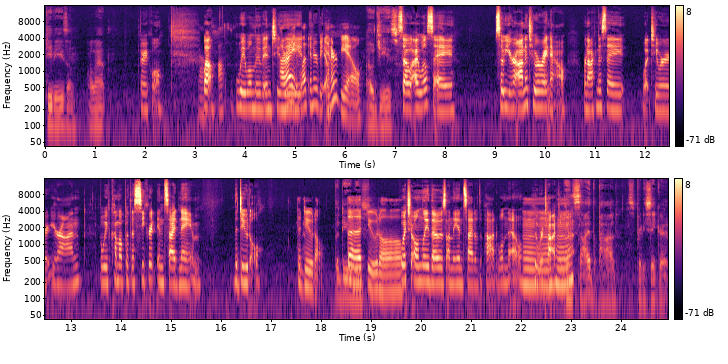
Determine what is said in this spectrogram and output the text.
TVs and all that. Very cool. Yeah, Well, awesome. we will move into All the right, let's interview. Interview. Oh geez. So I will say, so you're on a tour right now. We're not going to say what tour you're on, but we've come up with a secret inside name, the Doodle, The doodle. The The doodle. which only those on the inside of the pod will know who we're talking Mm-hmm. about, inside the pod. It's pretty secret.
